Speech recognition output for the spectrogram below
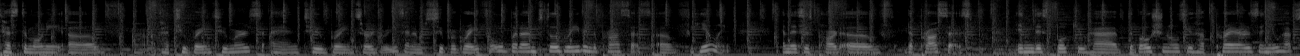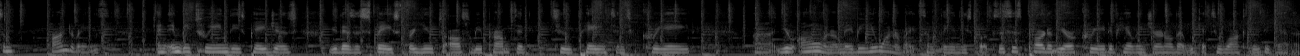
testimony of uh, I've had two brain tumors and two brain surgeries, and I'm super grateful, but I'm still grieving the process of healing. And this is part of the process. In this book, you have devotionals, you have prayers, and you have some ponderings. And in between these pages, you, there's a space for you to also be prompted to paint and to create uh, your own, or maybe you want to write something in these books. This is part of your creative healing journal that we get to walk through together.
